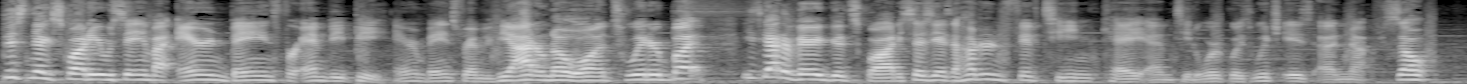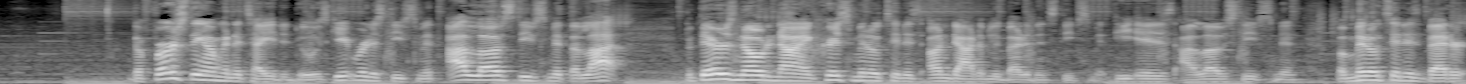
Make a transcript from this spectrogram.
This next squad here was saying by Aaron Baines for MVP. Aaron Baines for MVP. I don't know on Twitter, but he's got a very good squad. He says he has 115k MT to work with, which is enough. So the first thing I'm going to tell you to do is get rid of Steve Smith. I love Steve Smith a lot, but there is no denying Khris Middleton is undoubtedly better than Steve Smith. He is. I love Steve Smith, but Middleton is better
